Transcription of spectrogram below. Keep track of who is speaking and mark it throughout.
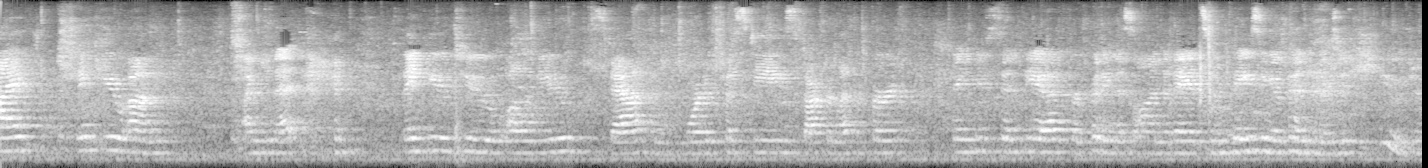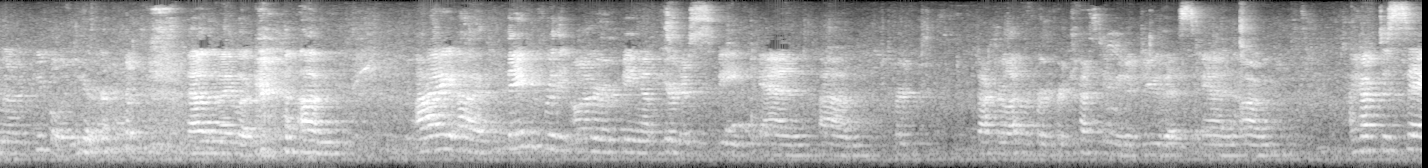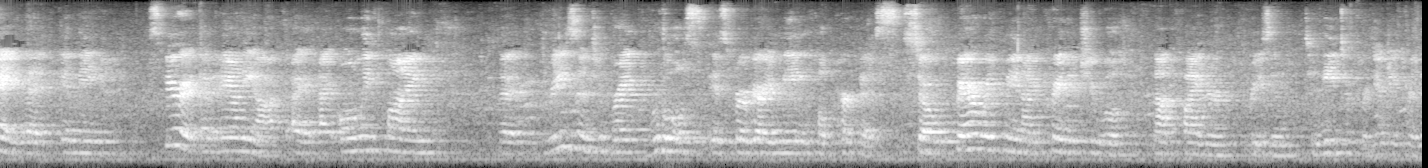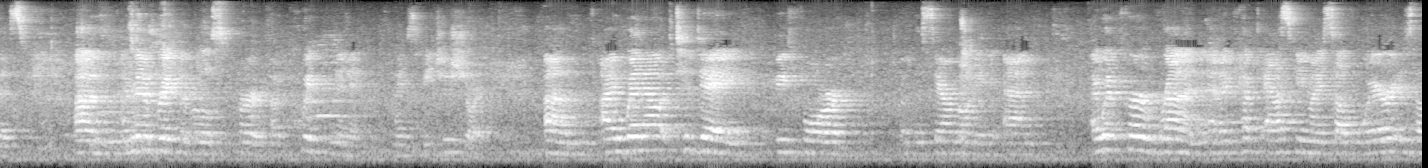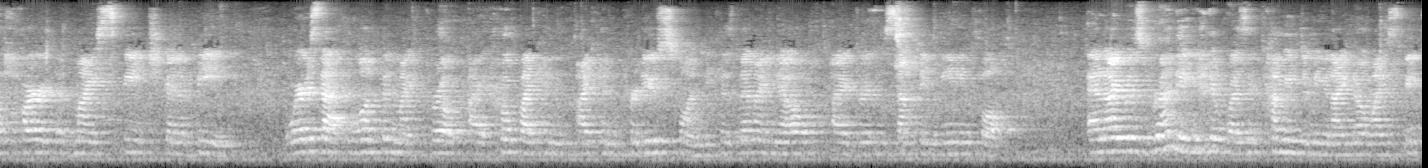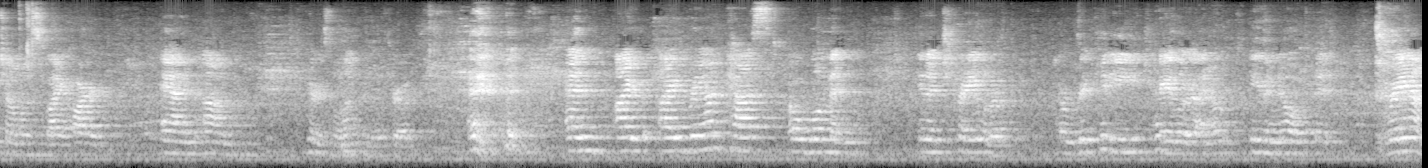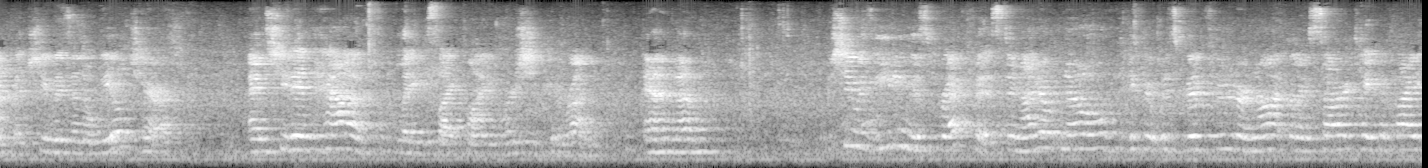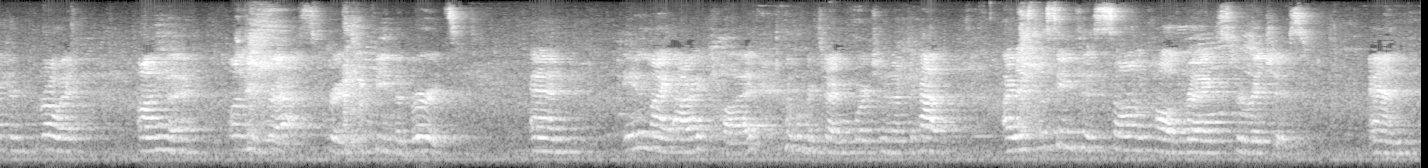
Speaker 1: Hi, thank you. Um, I'm Jeanette. thank you to all of you, staff and board of trustees, Dr. Leffenford. Thank you, Cynthia, for putting this on today. It's an amazing event, and there's a huge amount of people in here now that I look. Um, I uh, thank you for the honor of being up here to speak and um, for Dr. Leffenford for trusting me to do this. And um, I have to say that in the spirit of Antioch, I, I only find the reason to break rules is for a very meaningful purpose. So bear with me, and I pray that you will not find a reason to need to forgive me for this. Um, I'm going to break the rules for a quick minute. My speech is short. Um, I went out today before the ceremony, and I went for a run, and I kept asking myself, where is the heart of my speech going to be? Where is that lump in my throat? I hope I can, I can produce one, because then I know I've written something meaningful. And I was running, and it wasn't coming to me, and I know my speech almost by heart. And um, here's the lump in the throat. and I, I ran past a woman in a trailer, a rickety trailer. I don't even know if it ran, but she was in a wheelchair. And she didn't have legs like mine where she could run. And um, she was eating this breakfast, and I don't know if it was good food or not, but I saw her take a bite and throw it on the, on the grass for to feed the birds. And in my iPod, which I'm fortunate enough to have, I was listening to a song called Rags to Riches. And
